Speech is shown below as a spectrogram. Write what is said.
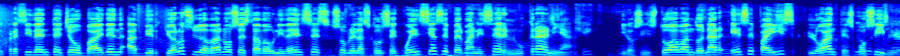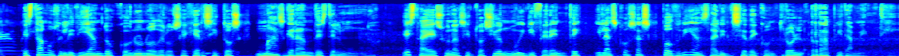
El presidente Joe Biden advirtió a los ciudadanos estadounidenses sobre las consecuencias de permanecer en Ucrania y los instó a abandonar ese país lo antes posible. Estamos lidiando con uno de los ejércitos más grandes del mundo. Esta es una situación muy diferente y las cosas podrían salirse de control rápidamente.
